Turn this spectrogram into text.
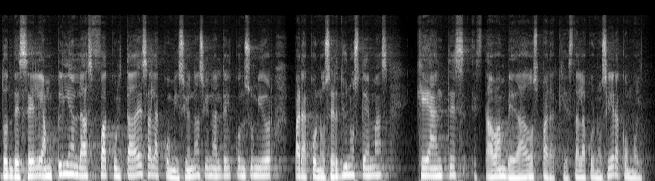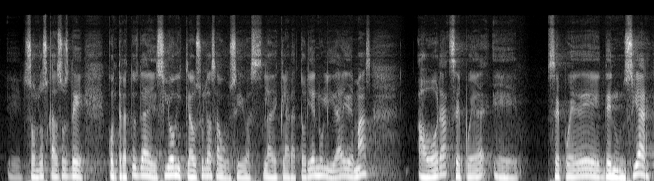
donde se le amplían las facultades a la Comisión Nacional del Consumidor para conocer de unos temas que antes estaban vedados para que ésta la conociera, como eh, son los casos de contratos de adhesión y cláusulas abusivas, la declaratoria de nulidad y demás. Ahora se puede, eh, se puede denunciar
